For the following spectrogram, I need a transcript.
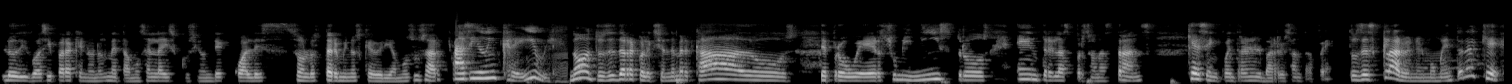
lo digo así para que no nos metamos en la discusión de cuáles son los términos que deberíamos usar, ha sido increíble, ¿no? Entonces de recolección de mercados, de proveer suministros entre las personas trans que se encuentran en el barrio Santa Fe. Entonces, claro, en el momento en el que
